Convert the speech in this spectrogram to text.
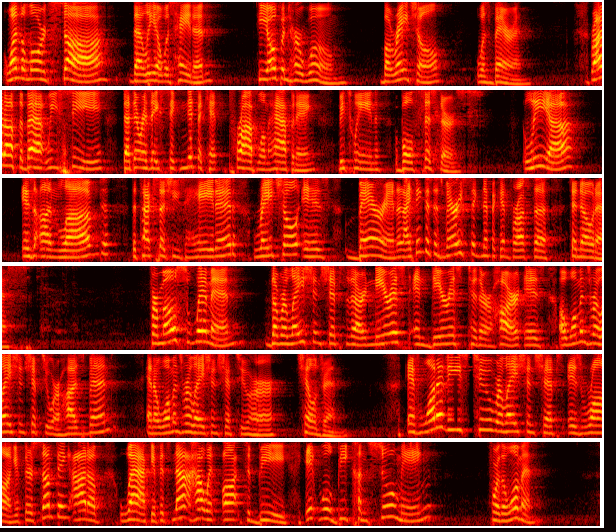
When the Lord saw that Leah was hated, he opened her womb, but Rachel was barren. Right off the bat, we see that there is a significant problem happening between both sisters. Leah is unloved. The text says she's hated. Rachel is barren. And I think this is very significant for us to, to notice. For most women, the relationships that are nearest and dearest to their heart is a woman's relationship to her husband and a woman's relationship to her children. If one of these two relationships is wrong, if there's something out of whack, if it's not how it ought to be, it will be consuming for the woman.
